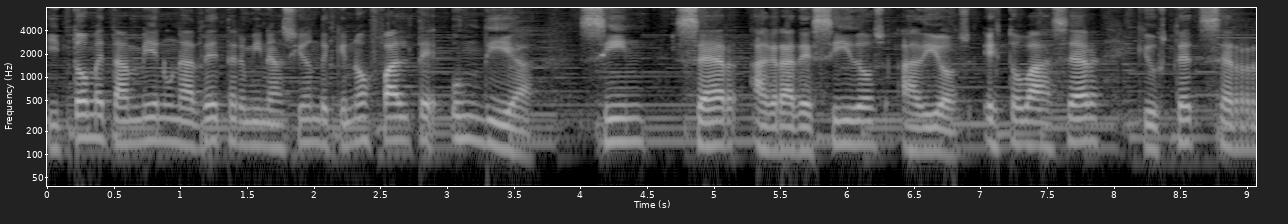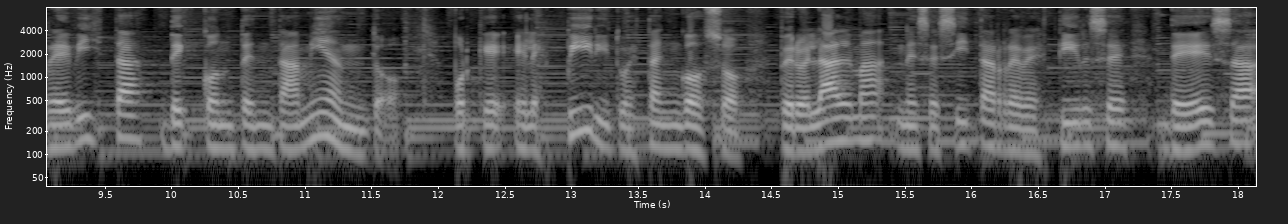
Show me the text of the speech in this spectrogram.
y tome también una determinación de que no falte un día sin ser agradecidos a Dios. Esto va a hacer que usted se revista de contentamiento, porque el espíritu está en gozo, pero el alma necesita revestirse de esa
